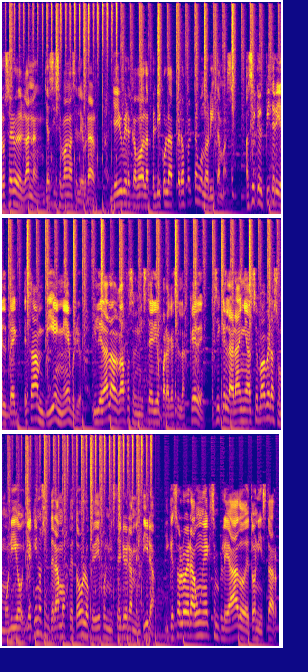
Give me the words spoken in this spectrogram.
Nuestros héroes ganan y así se van a celebrar. Ya ahí hubiera acabado la película, pero faltaba una horita más. Así que el Peter y el Beck estaban bien ebrios y le da las gafas al misterio para que se las quede. Así que la araña se va a ver a su amorío y aquí nos enteramos que todo lo que dijo el misterio era mentira y que solo era un ex empleado de Tony Stark,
